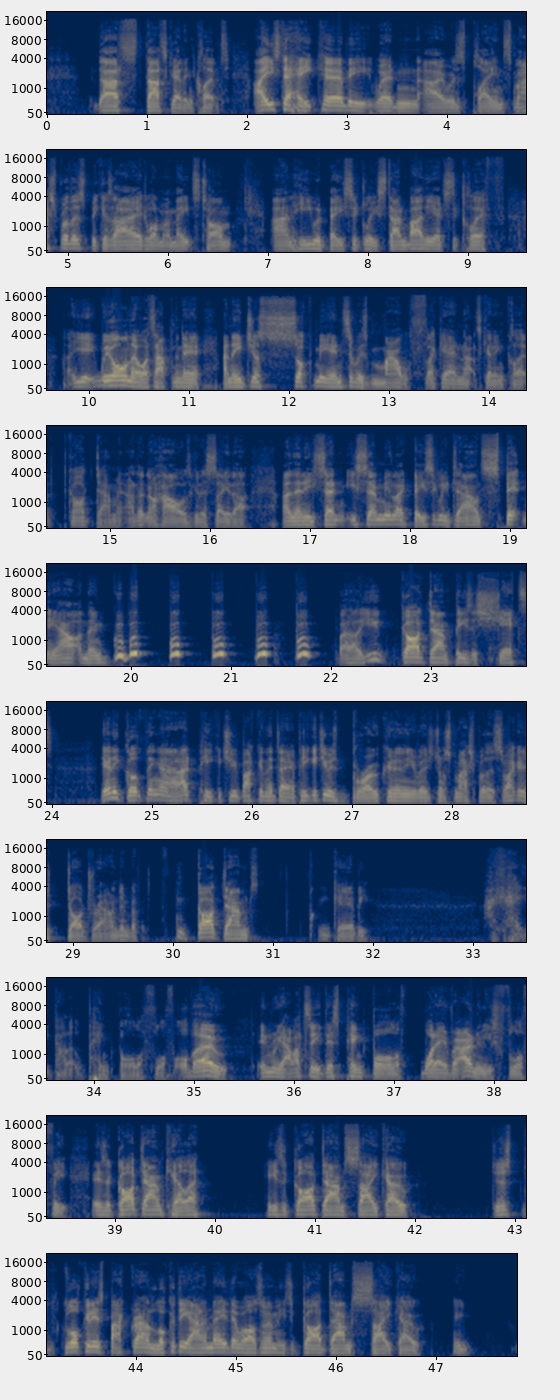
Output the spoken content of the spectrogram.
that's that's getting clipped. I used to hate Kirby when I was playing Smash Brothers because I had one of my mates, Tom, and he would basically stand by the edge of the cliff. We all know what's happening here, and he just sucked me into his mouth. Again, that's getting clipped. God damn it! I don't know how I was going to say that. And then he sent he sent me like basically down, spit me out, and then boop boop boop boop boop boop. Well, you goddamn piece of shit. The only good thing I had, I had Pikachu back in the day. Pikachu was broken in the original Smash Brothers, so I could just dodge around him. But goddamn fucking Kirby. I hate that little pink ball of fluff. Although, in reality, this pink ball of whatever, I don't know he's fluffy, is a goddamn killer. He's a goddamn psycho. Just look at his background, look at the anime there was of him. He's a goddamn psycho. He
